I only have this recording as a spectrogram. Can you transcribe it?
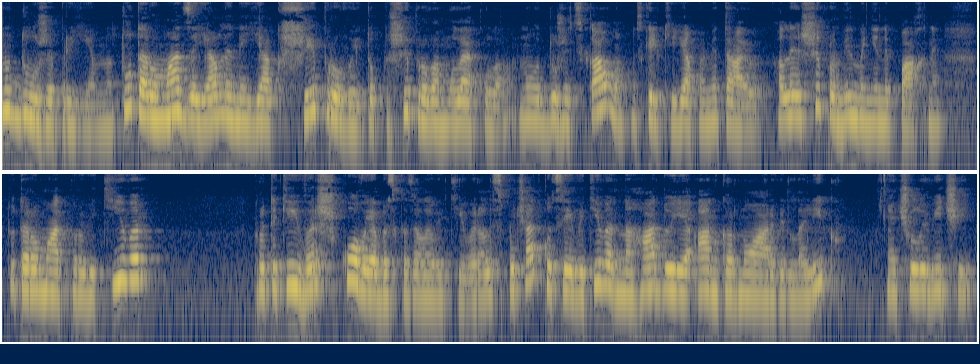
Ну, дуже приємно. Тут аромат заявлений як шипровий, тобто шипрова молекула. Ну, дуже цікаво, наскільки я пам'ятаю, але шипром він мені не пахне. Тут аромат про вітівер, про такий вершковий, я би сказала, ветівер. Але спочатку цей ветівер нагадує Анкор Нуар від Лалік чоловічий.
